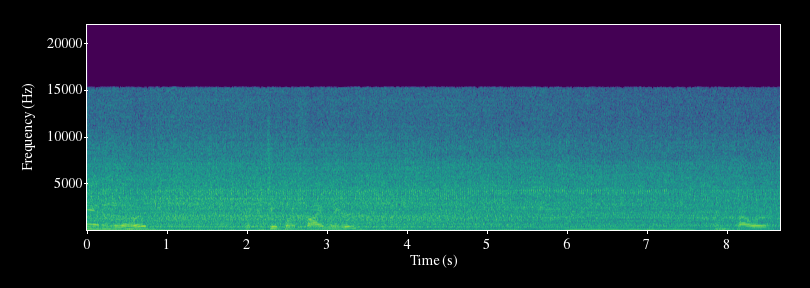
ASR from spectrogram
And under the hood, get your 2.5 liter. And power.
